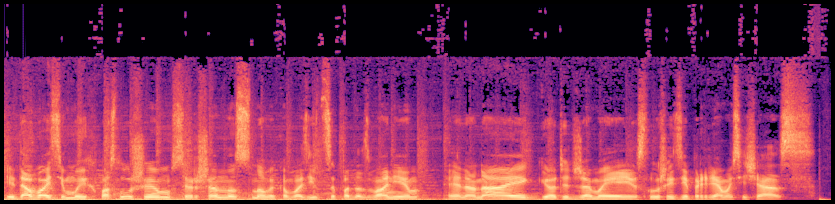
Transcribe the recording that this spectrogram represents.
И давайте мы их послушаем совершенно с новой композицией под названием And I Got Jamay. Слушайте прямо сейчас. Thank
